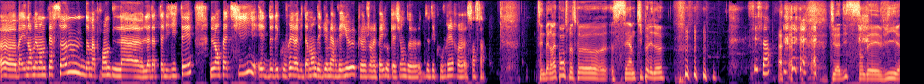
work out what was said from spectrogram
euh, bah, énormément de personnes, de m'apprendre l'adaptabilité, l'empathie et de découvrir évidemment des lieux merveilleux que j'aurais pas eu l'occasion de, de, découvrir sans ça. C'est une belle réponse parce que c'est un petit peu les deux. C'est ça. tu as dit ce sont des vies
